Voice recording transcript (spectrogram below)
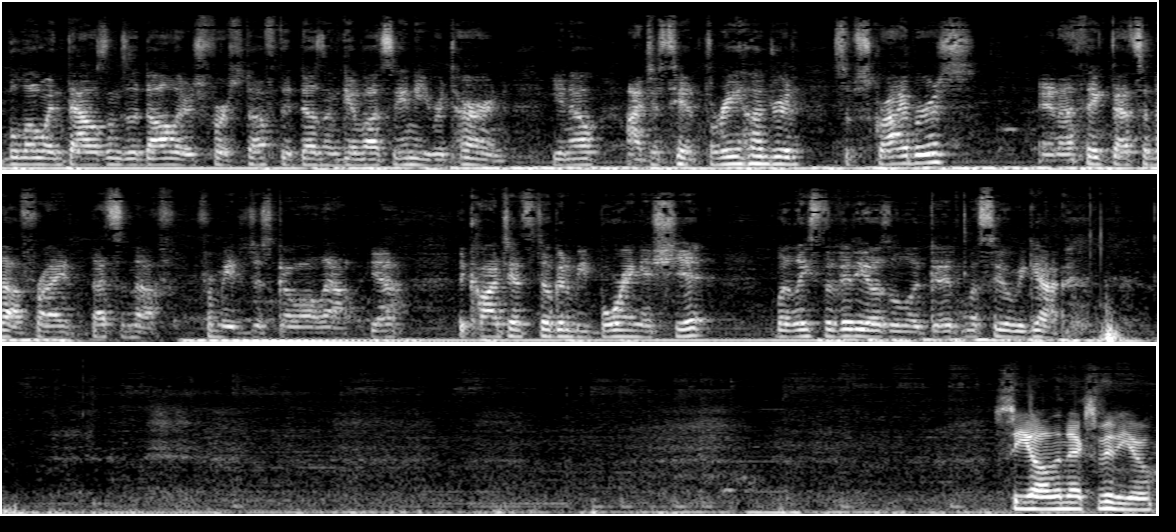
blowing thousands of dollars for stuff that doesn't give us any return. You know, I just hit 300 subscribers, and I think that's enough, right? That's enough for me to just go all out. Yeah, the content's still to be boring as shit, but at least the videos will look good. Let's see what we got. See y'all in the next video.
